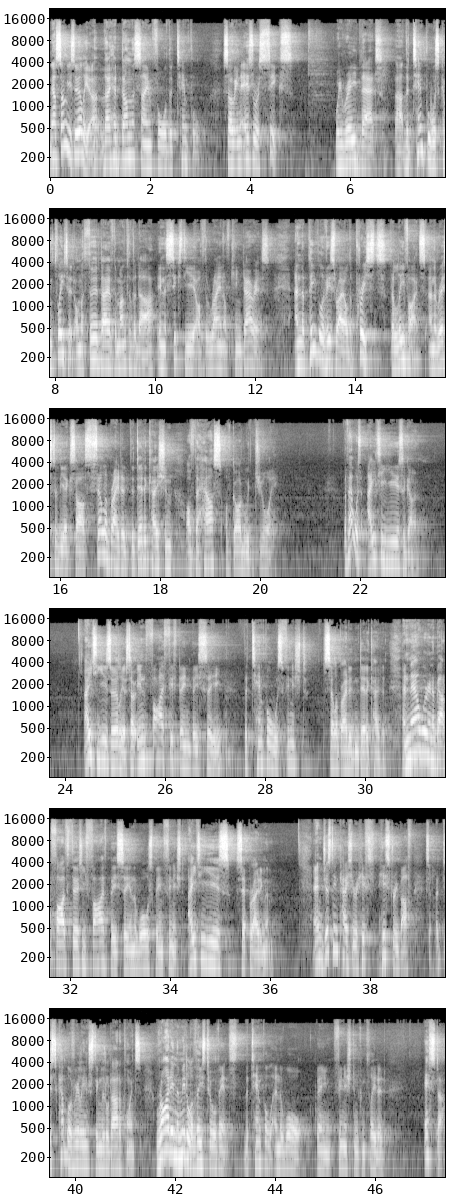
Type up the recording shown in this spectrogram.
Now, some years earlier, they had done the same for the temple. So in Ezra 6, we read that uh, the temple was completed on the third day of the month of Adar in the sixth year of the reign of King Darius. And the people of Israel, the priests, the Levites, and the rest of the exiles celebrated the dedication of the house of God with joy. But that was 80 years ago. 80 years earlier. So in 515 BC, the temple was finished celebrated and dedicated. And now we're in about 535 BC and the wall's been finished, 80 years separating them. And just in case you're a history buff, just a couple of really interesting little data points. Right in the middle of these two events, the temple and the wall being finished and completed, Esther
